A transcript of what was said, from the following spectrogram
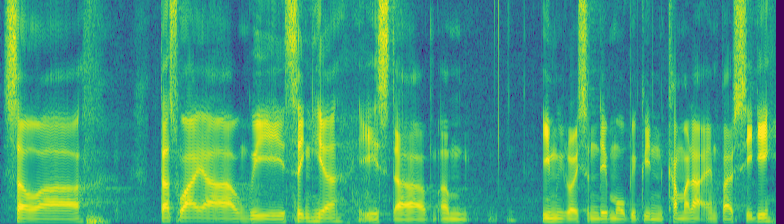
So uh, that's why uh, we think here is the um, immigration demo between Karmada and PipeCD.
